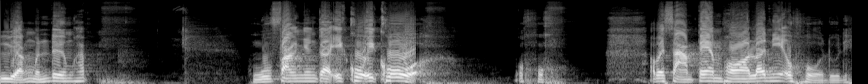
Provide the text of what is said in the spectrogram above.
เหลืองเหมือนเดิมครับ หูฟังยังกับเอ็โคเอ็โคโอ้โห เอาไปสามแต้มพอแล้วนี่โอ้โห ดูดิ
